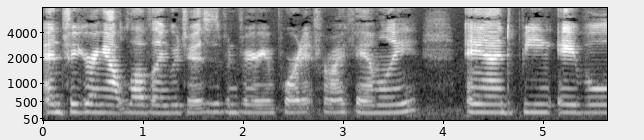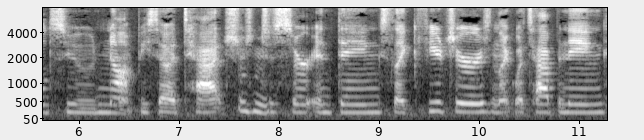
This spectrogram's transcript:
and figuring out love languages has been very important for my family and being able to not be so attached Mhm. to certain things like futures and like what's happening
